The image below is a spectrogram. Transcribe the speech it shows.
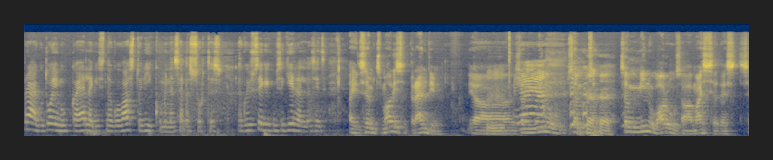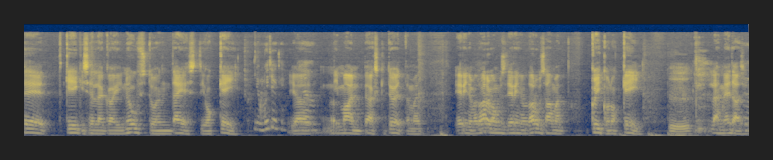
praegu toimub ka jällegist nagu vastuliikumine selles suhtes. nagu just see kõik, mis sa kirjeldasid. ei, selles mõttes ma lihtsalt rändin ja mm. see on Ja, minu, see on, see on, see on minu arusaam asjadest, see, et keegi sellega ei nõustu, on täiesti okei okay. ja muidugi. ja, ja nii maailm peakski töötama, et erinevad arvamused, erinevad arusaamad, kõik on okei okay. mm.. Lähme edasi.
